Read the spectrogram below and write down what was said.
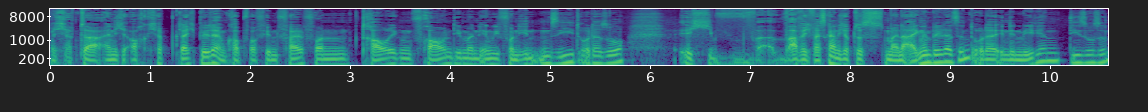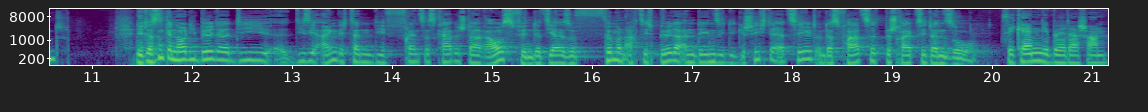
Ich habe da eigentlich auch, ich habe gleich Bilder im Kopf auf jeden Fall von traurigen Frauen, die man irgendwie von hinten sieht oder so. Ich, aber ich weiß gar nicht, ob das meine eigenen Bilder sind oder in den Medien, die so sind. Nee, das sind genau die Bilder, die, die sie eigentlich dann, die Frances Kabisch da rausfindet. Sie hat also 85 Bilder, an denen sie die Geschichte erzählt und das Fazit beschreibt sie dann so. Sie kennen die Bilder schon.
